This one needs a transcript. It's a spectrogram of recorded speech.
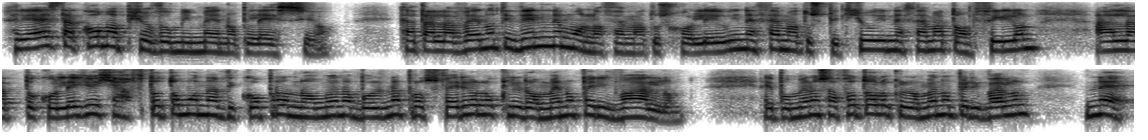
χρειάζεται ακόμα πιο δομημένο πλαίσιο. Καταλαβαίνω ότι δεν είναι μόνο θέμα του σχολείου, είναι θέμα του σπιτιού, είναι θέμα των φίλων, αλλά το κολέγιο έχει αυτό το μοναδικό προνόμιο να μπορεί να προσφέρει ολοκληρωμένο περιβάλλον. Επομένως αυτό το ολοκληρωμένο περιβάλλον, ναι,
